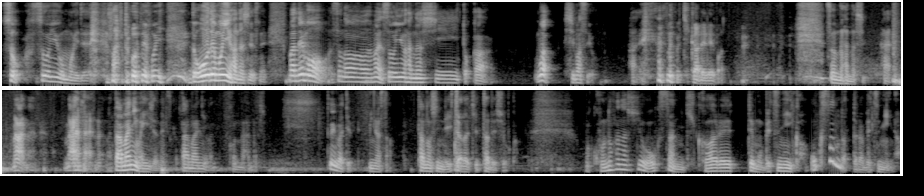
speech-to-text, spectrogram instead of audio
そうそういう思いで。まあどうでもいいどうでもいい話ですね。まあでもそのまあそういう話とかはしますよ。はい。聞かれれば。そんな話。はい。まあまあまあ。まあまあまあ、たまにはいいじゃないですか。たまにはね。こんな話というわけで皆さん楽しんでいただけたでしょうか。まこの話を奥さんに聞かれても別にいいか。奥さんだったら別にいいな。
